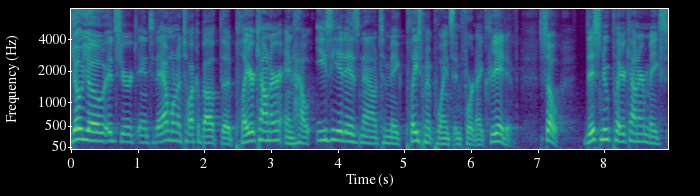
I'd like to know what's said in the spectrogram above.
Yo, yo, it's Yerk, and today I want to talk about the player counter and how easy it is now to make placement points in Fortnite Creative. So, this new player counter makes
